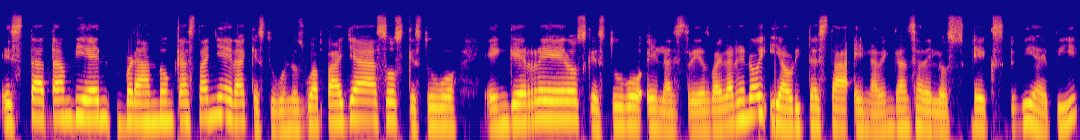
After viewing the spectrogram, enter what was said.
Está también Brandon Castañeda, que estuvo en Los Guapayazos, que estuvo en Guerreros, que estuvo en Las Estrellas Bailar en Hoy y ahorita está en La Venganza de los Ex VIP.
